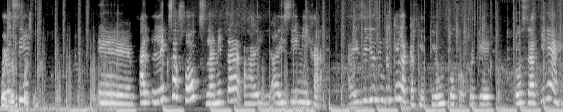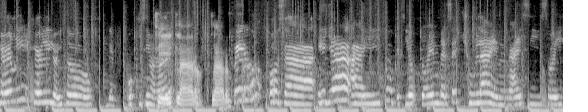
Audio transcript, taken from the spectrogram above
puede ser, sí, eh, Alexa Fox, la neta, ay, ahí sí, mija. Ahí sí yo siento que la cajeteó un poco, porque, o sea, tiene a Hurley, Hurley lo hizo de poquísima Sí, claro, claro. Pero, o sea, ella ahí como que sí optó en verse chula, en, ay, sí, soy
